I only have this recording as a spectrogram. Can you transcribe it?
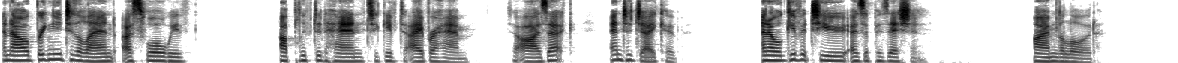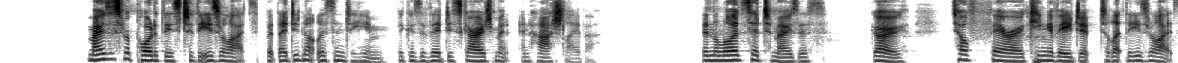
And I will bring you to the land I swore with uplifted hand to give to Abraham, to Isaac, and to Jacob, and I will give it to you as a possession. I am the Lord. Moses reported this to the Israelites, but they did not listen to him because of their discouragement and harsh labor. Then the Lord said to Moses, Go, tell Pharaoh, king of Egypt, to let the Israelites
